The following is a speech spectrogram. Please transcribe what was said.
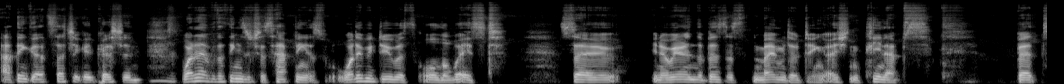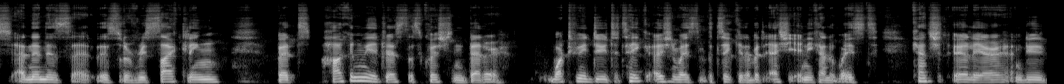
I think that's such a good question. One of the things which is happening is what do we do with all the waste? So you know, we're in the business at the moment of doing ocean cleanups, but and then there's uh, there's sort of recycling, but how can we address this question better? What can we do to take ocean waste in particular, but actually any kind of waste, catch it earlier and do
